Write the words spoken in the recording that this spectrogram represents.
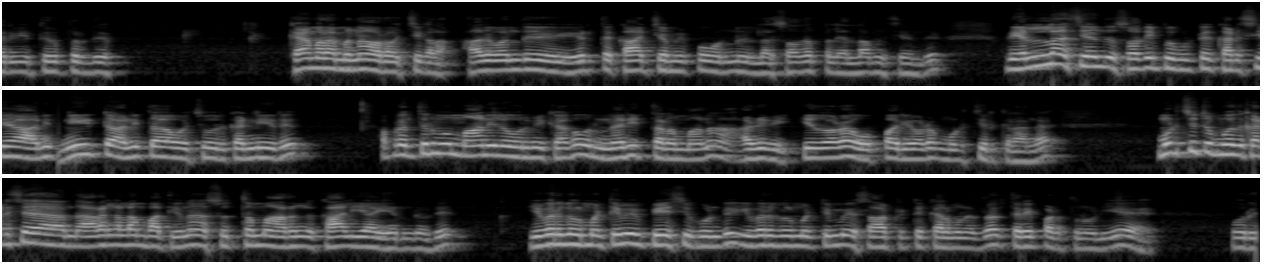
கருவி திருப்புறது. கேமராமேனாக அவரை வச்சுக்கலாம். அது வந்து எடுத்த காட்சி அமைப்பும் ஒன்றும் இல்லை சொதப்பில் எல்லாமே சேர்ந்து. இப்படி எல்லாம் சேர்ந்து சொதைப்பு விட்டு கடைசியாக அனி நீட்டு அனிதா வச்சு ஒரு கண்ணீர் அப்புறம் திரும்ப மாநில உரிமைக்காக ஒரு நரித்தனமான அழுகை. இதோட ஒப்பாரியோட முடிச்சிருக்கிறாங்க. முடிச்சிட்டும் போது கடைசியாக அந்த அரங்கெல்லாம் பார்த்திங்கன்னா சுத்தமாக அரங்கு காலியாக இருந்தது. இவர்கள் மட்டுமே பேசிக்கொண்டு இவர்கள் மட்டுமே சாப்பிட்டுட்டு கிளம்புனது தான் திரைப்படத்தினுடைய ஒரு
